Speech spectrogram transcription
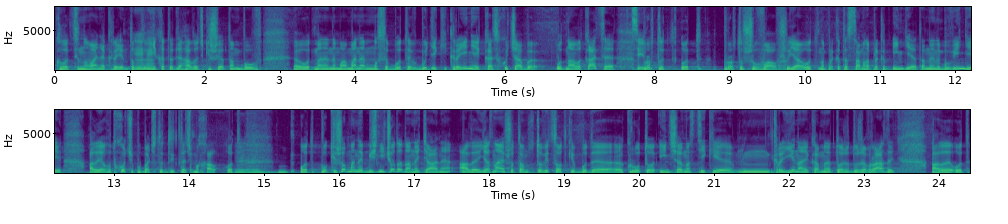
колекціонування країн. Тобто їхати для галочки, що я там був, е, от мене немає. У мене мусить бути в будь-якій країні якась хоча б одна локація, Ціль. просто от. Просто що вау, що я, от, наприклад, те саме, наприклад, Індія, та не, не був в Індії, але я от хочу побачити той Тадж-Махал. От, от поки що в мене більш нічого туди не тягне, але я знаю, що там 100% буде круто. Інша настільки м, країна, яка мене теж дуже вразить. Але от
